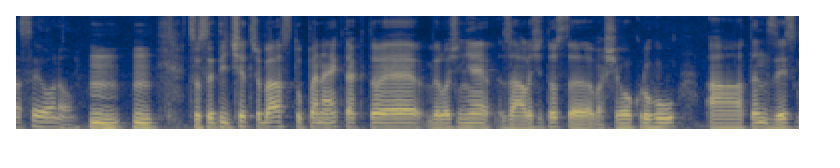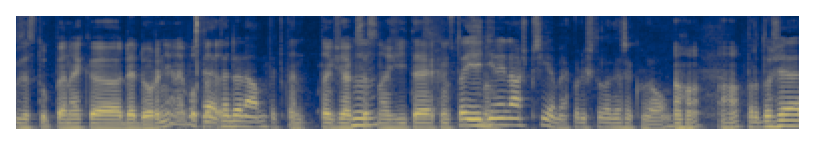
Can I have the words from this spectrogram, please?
asi jo, no. Hmm, hmm. Co se týče třeba stupenek, tak to je vyloženě záležitost eh, vašeho kruhu a ten zisk ze stupenek eh, jde dorně? Nebo to, ne, ten jde nám teď. Ten, takže jak hmm. se snažíte? Jakým to je jediný náš příjem, jako když to tak řeknu. Jo? Aha, aha. Protože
